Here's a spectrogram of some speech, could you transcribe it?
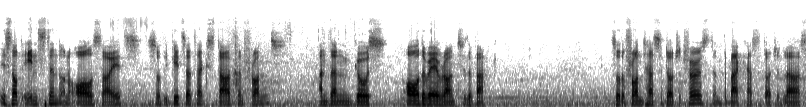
is not instant on all sides. So the pizza attack starts in front and then goes all the way around to the back. So the front has to dodge it first and the back has to dodge it last.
